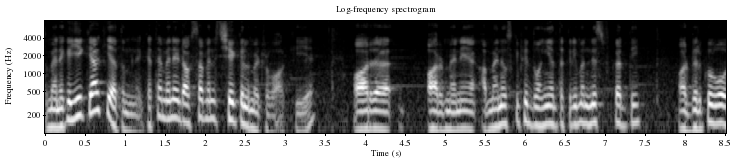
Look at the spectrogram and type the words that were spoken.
तो मैंने कहा ये क्या किया तुमने? कहता है मैंने डॉक्टर साहब मैंने छः किलोमीटर वॉक की है और और मैंने अब मैंने उसकी फिर दवाइयाँ तकरीबन निसफ कर दी और बिल्कुल वो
